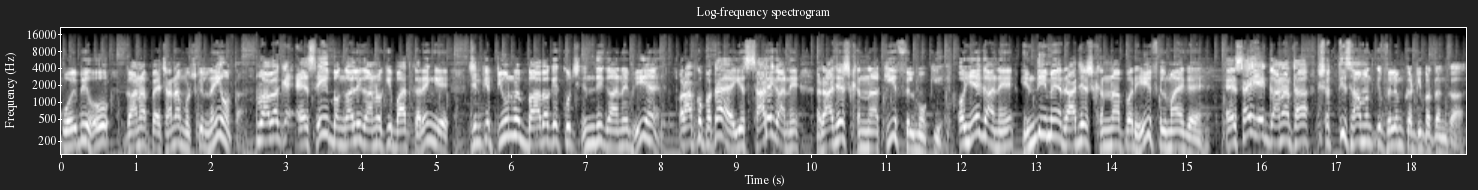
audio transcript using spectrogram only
कोई भी हो, गाना पहचाना मुश्किल नहीं होता। बाबा के ऐसे ही बंगाली गानों की बात करेंगे, जिनके ट्यून में बाबा के कुछ हिंदी गाने भी हैं। और आपको पता है, ये सारे गाने राजेश खन्ना की फ़िल्मों की है। और ये गाने हिंदी में राजेश खन्ना पर ही फिल्माए गए हैं। ऐसा ही एक गाना था शक्ति सामंत की फ़िल्म कटी पतंग का,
